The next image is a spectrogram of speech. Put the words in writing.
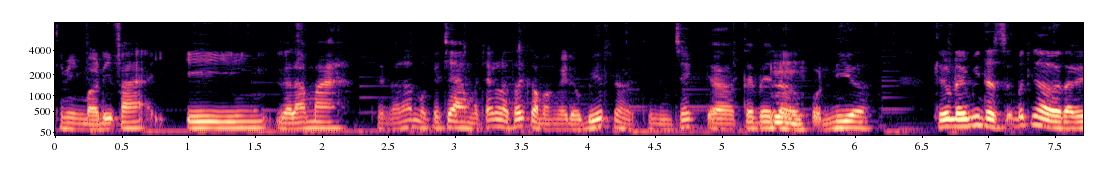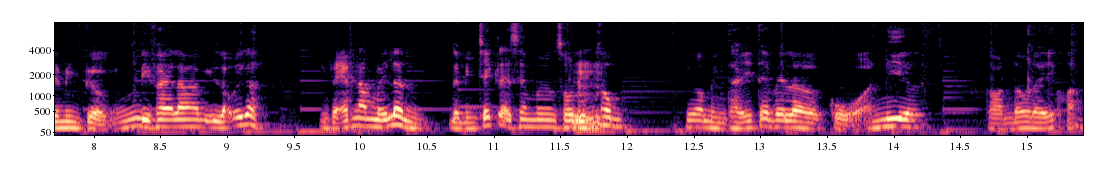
thì mình mở DeFi Lama thì nó là một cái trang mà chắc là tất cả mọi người đều biết rồi thì mình check uh, TVL ừ. của Nia thì lúc đấy mình thật sự bất ngờ tại vì mình tưởng DeFi Lama bị lỗi cơ mình phải F5 mấy lần để mình check lại xem số đúng ừ. không nhưng mà mình thấy TVL của Nia còn đâu đấy khoảng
